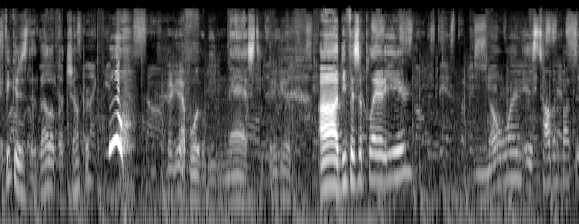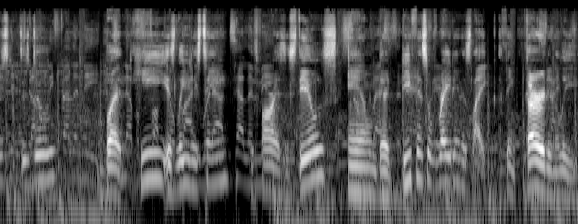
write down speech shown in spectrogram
If he could just develop a jumper, woo, Big that boy would be nasty. Big. Uh, defensive player of the year. No one is talking about this this dude, but he is leading his team as far as the steals, and their defensive rating is like I think third in the league,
